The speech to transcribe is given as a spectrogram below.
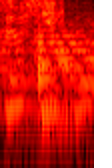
sushi.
